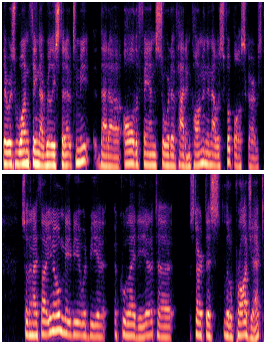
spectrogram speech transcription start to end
there was one thing that really stood out to me that uh, all the fans sort of had in common, and that was football scarves. So then I thought, you know, maybe it would be a, a cool idea to start this little project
